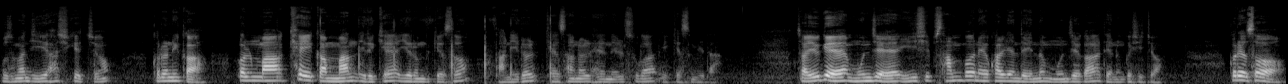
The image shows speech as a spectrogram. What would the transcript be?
무슨 말인지 이해하시겠죠? 그러니까 얼마 K 값만 이렇게 여러분들께서 단위를 계산을 해낼 수가 있겠습니다. 자, 이게 문제 23번에 관련되어 있는 문제가 되는 것이죠. 그래서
